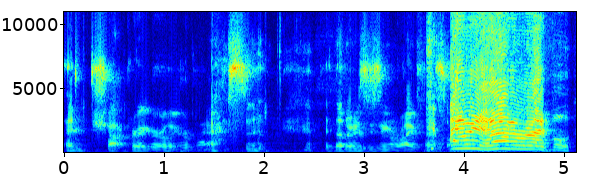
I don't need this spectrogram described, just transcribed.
I shot Greg earlier by accident. I thought I was using a rifle. So I don't even have a rifle!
